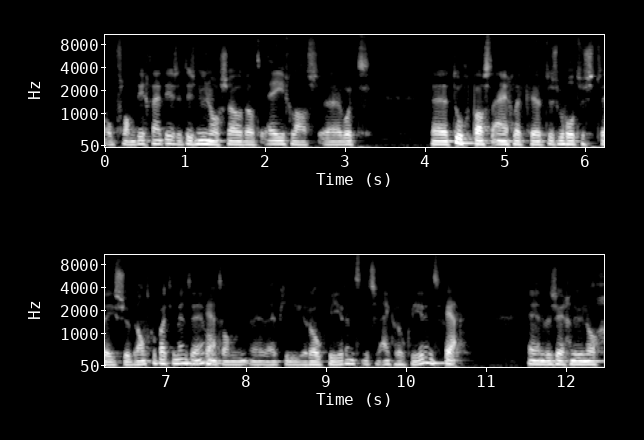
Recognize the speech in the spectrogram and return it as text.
op vlamdichtheid is. Het is nu nog zo dat E-glas wordt uh, toegepast eigenlijk uh, tussen, bijvoorbeeld tussen twee subbrandcompartimenten. Hè? Want dan uh, heb je die rookwerend, dat is eigenlijk rookwerend. Ja. En we zeggen nu nog,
